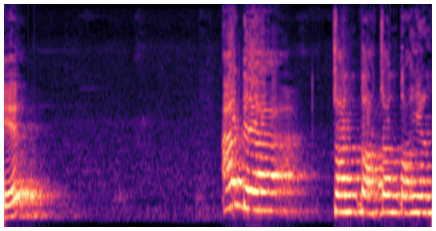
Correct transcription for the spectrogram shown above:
Ya. Ada contoh-contoh yang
